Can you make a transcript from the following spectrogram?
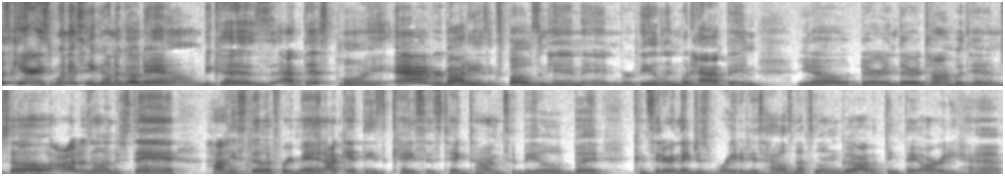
just curious, when is he gonna go down? Because at this point, everybody is exposing him and revealing what happened, you know, during their time with him. So I just don't understand how he's still a free man. I get these cases take time to build, but considering they just raided his house not too long ago, I would think they already have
